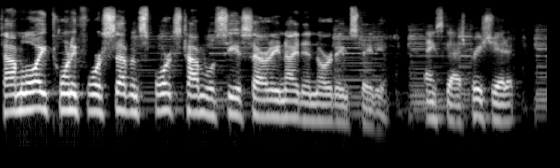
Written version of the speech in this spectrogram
Tom Loy, 24 7 Sports. Tom, we'll see you Saturday night in Notre Dame Stadium. Thanks, guys. Appreciate it.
